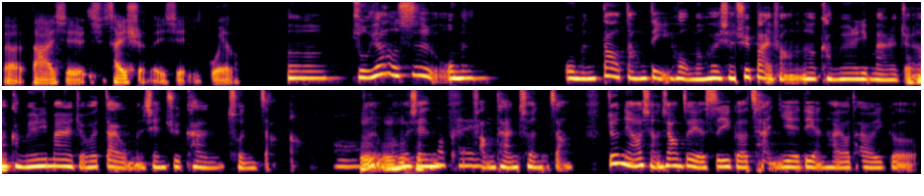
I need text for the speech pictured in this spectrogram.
呃大家一些筛选的一些依归了。主要是我们我们到当地以后，我们会先去拜访那个 community manager，、嗯那 community manager 会带我们先去看村长，我们会先访谈村长，就是你要想象，这也是一个产业链，还有它有一个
